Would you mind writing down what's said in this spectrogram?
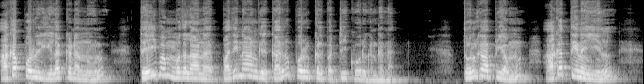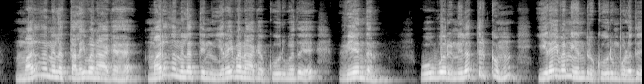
அகப்பொருள் இலக்கண நூல் தெய்வம் முதலான பதினான்கு கருப்பொருட்கள் பற்றி கூறுகின்றன. தொல்காப்பியம் அகத்திணையில் மருத நிலத் தலைவனாக மருத நிலத்தின் இறைவனாக கூறுவது வேந்தன். ஒவ்வொரு நிலத்திற்கும் இறைவன் என்று கூறும்பொழுது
